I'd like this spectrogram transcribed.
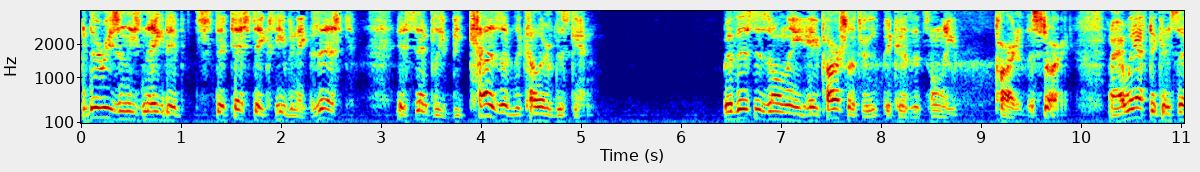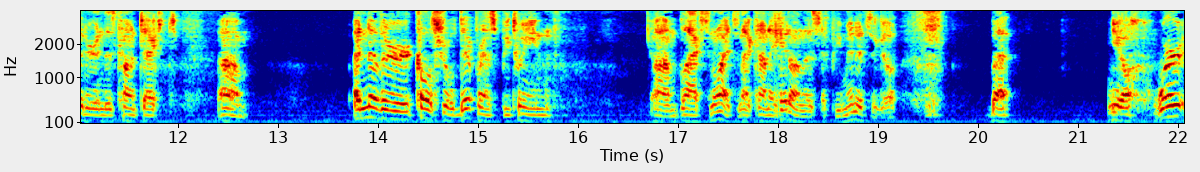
the reason these negative statistics even exist is simply because of the color of the skin. But this is only a partial truth because it's only part of the story. All right, we have to consider in this context um, another cultural difference between um, blacks and whites, and I kind of hit on this a few minutes ago. But you know, where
